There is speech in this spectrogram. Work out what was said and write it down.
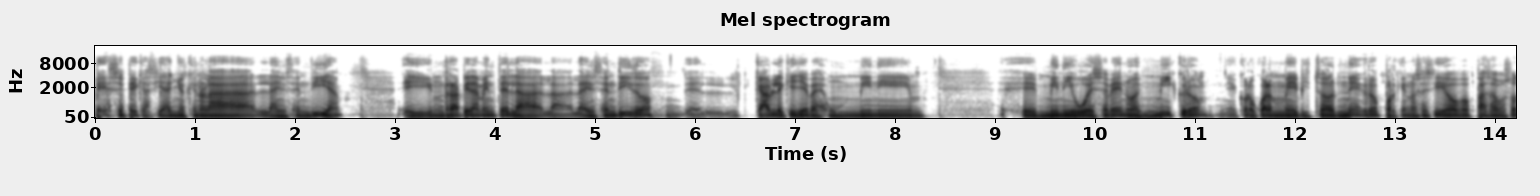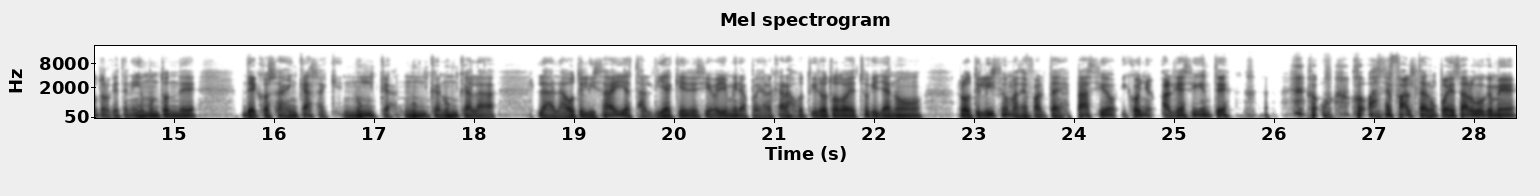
PSP que hacía años que no la, encendía y rápidamente la, la, la, he encendido. El cable que lleva es un mini eh, mini USB, no es micro, eh, con lo cual me he visto negro, porque no sé si os pasa a vosotros que tenéis un montón de, cosas en casa que nunca, nunca, nunca la, la, utilizáis, hasta el día que decís, oye, mira, pues al carajo, tiro todo esto que ya no lo utilizo, me hace falta espacio, y coño, al día siguiente hace falta, ¿no? Pues es algo que me,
